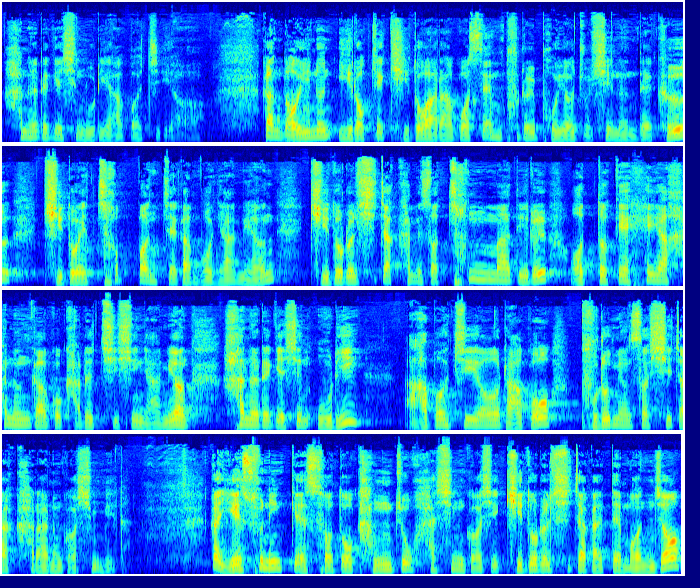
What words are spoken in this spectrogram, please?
하늘에 계신 우리 아버지여. 그러니까 너희는 이렇게 기도하라고 샘플을 보여주시는데 그 기도의 첫 번째가 뭐냐면 기도를 시작하면서 첫 마디를 어떻게 해야 하는가고 가르치시냐면 하늘에 계신 우리 아버지여라고 부르면서 시작하라는 것입니다. 그러니까 예수님께서도 강조하신 것이 기도를 시작할 때 먼저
